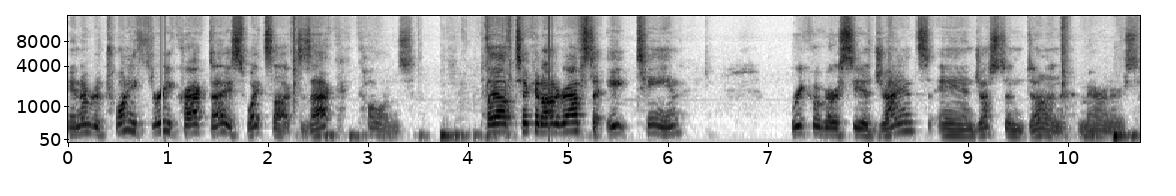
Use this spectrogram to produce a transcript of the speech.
and number 23, Cracked Ice, White Sox, Zack Collins. Playoff ticket autographs to 18, Rico Garcia, Giants, and Justin Dunn, Mariners.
